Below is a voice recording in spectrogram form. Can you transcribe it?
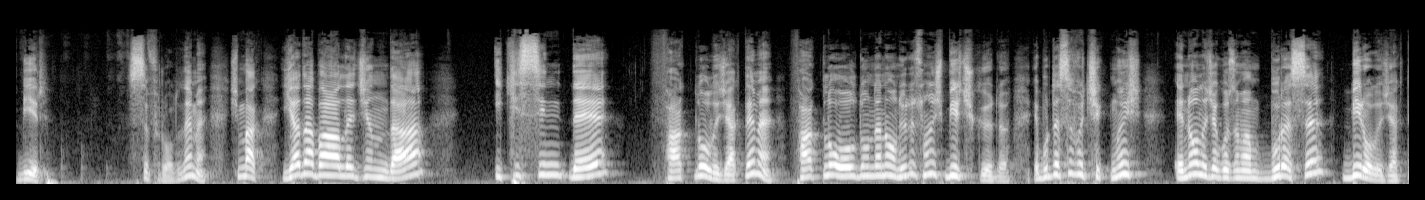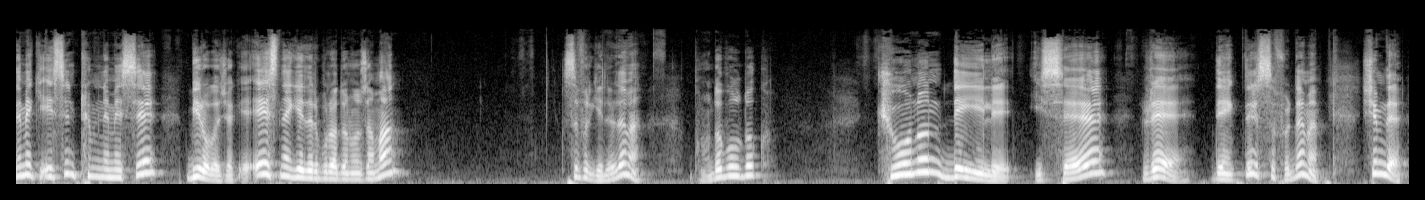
1 sıfır oldu değil mi? Şimdi bak ya da bağlacında ikisinde farklı olacak değil mi? Farklı olduğunda ne oluyordu? Sonuç 1 çıkıyordu. E burada 0 çıkmış. E ne olacak o zaman? Burası 1 olacak. Demek ki S'in tümlemesi 1 olacak. E S ne gelir buradan o zaman? 0 gelir değil mi? Bunu da bulduk. Q'nun değili ise R denktir 0 değil mi? Şimdi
